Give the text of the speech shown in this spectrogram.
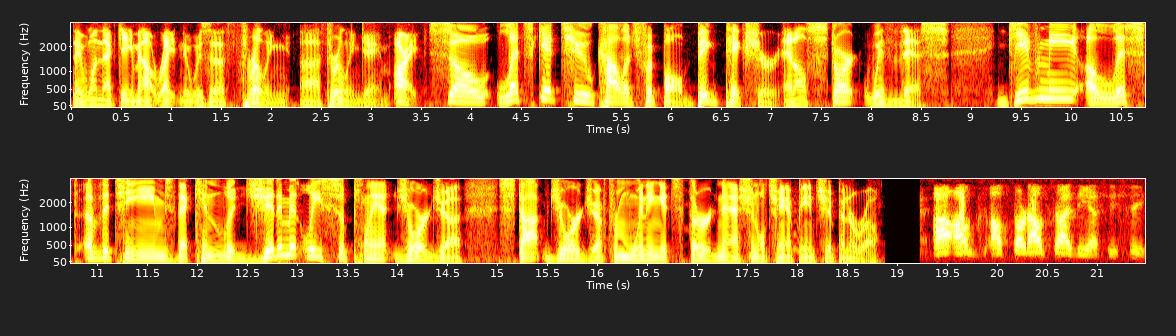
they won that game outright, and it was a thrilling, uh, thrilling game. All right, so let's get to college football, big picture, and I'll start with this. Give me a list of the teams that can legitimately supplant Georgia, stop Georgia from winning its third national championship in a row. I'll I'll start outside the SEC.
